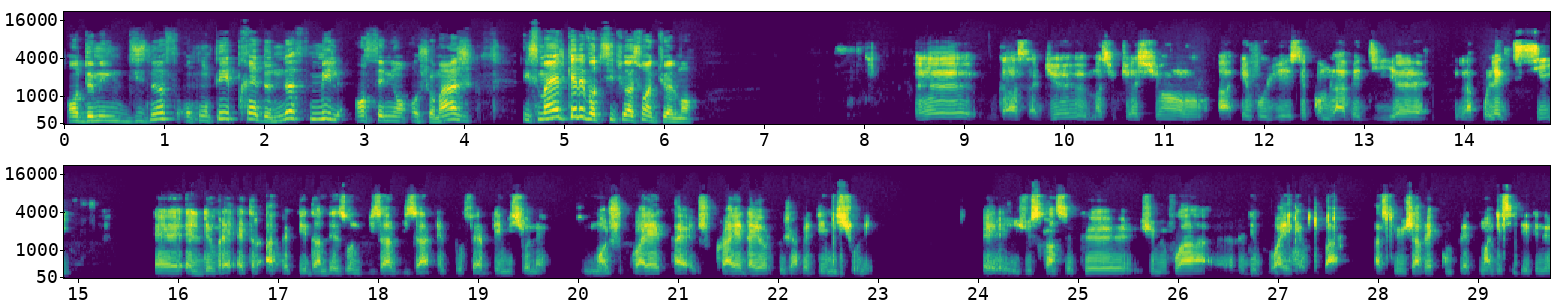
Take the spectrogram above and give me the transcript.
En 2019, on comptait près de 9000 enseignants au chômage. Ismaël, quelle est votre situation actuellement? Euh, grâce à Dieu, ma situation a évolué. C'est comme l'avait dit euh, la collègue ici, euh, elle devrait être affectée dans des zones bizarres, bizarres, elle peut faire démissionner. Moi, je croyais, je croyais d'ailleurs que j'avais démissionné jusqu'à ce que je me vois redéployer quelque part parce que j'avais complètement décidé de ne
